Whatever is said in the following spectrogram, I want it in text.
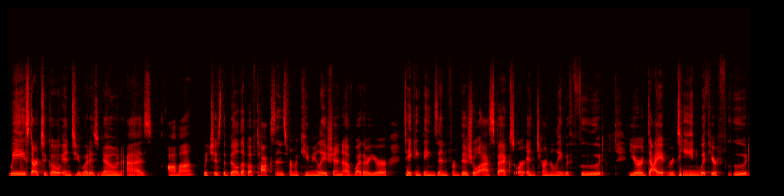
we start to go into what is known as ama, which is the buildup of toxins from accumulation of whether you're taking things in from visual aspects or internally with food, your diet routine with your food,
